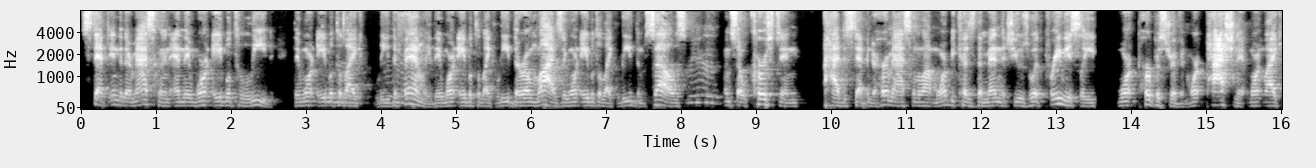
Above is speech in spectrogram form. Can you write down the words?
stepped into their masculine and they weren't able to lead they weren't able to like lead the Mhm. family they weren't able to like lead their own lives they weren't able to like lead themselves Yeah. Mhm. and so Kirsten had to step into her masculine a lot more because the men that she was with previously weren't purpose driven, weren't passionate, weren't like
